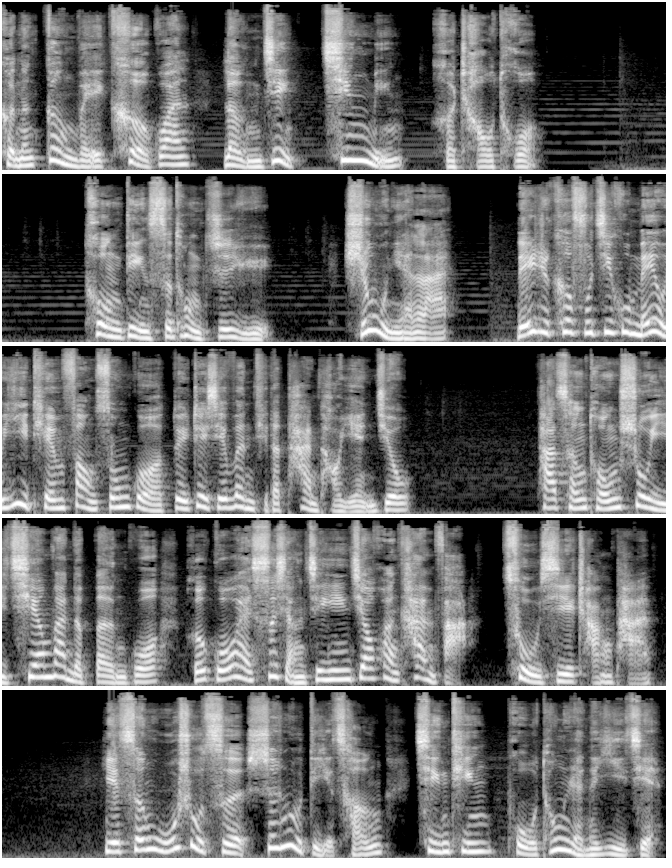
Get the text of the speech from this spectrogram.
可能更为客观、冷静、清明和超脱。痛定思痛之余，十五年来，雷日科夫几乎没有一天放松过对这些问题的探讨研究。他曾同数以千万的本国和国外思想精英交换看法，促膝长谈，也曾无数次深入底层，倾听普通人的意见。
